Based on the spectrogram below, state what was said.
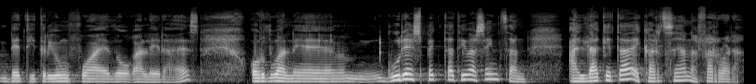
beti triunfoa edo galera, ez? Orduan, e, gure espektatiba zeintzan aldaketa ekartzean afarroara.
